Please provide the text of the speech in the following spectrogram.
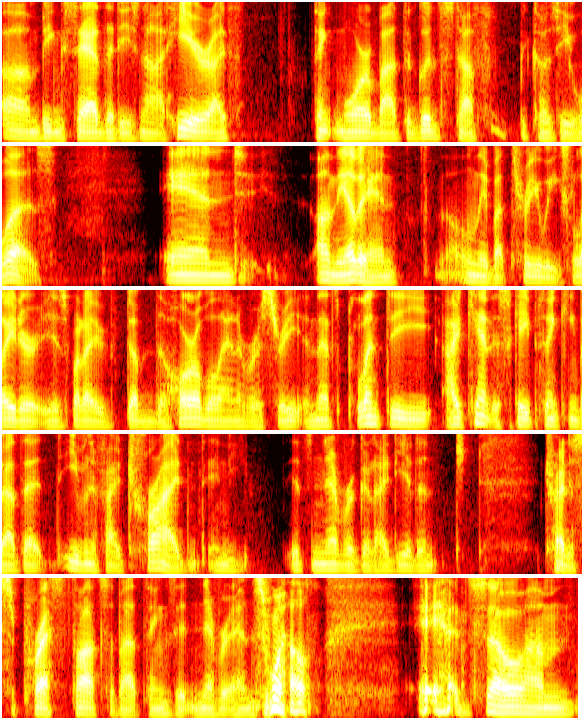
um, being sad that he's not here. I th- think more about the good stuff because he was. And on the other hand, only about three weeks later is what I've dubbed the horrible anniversary, and that's plenty. I can't escape thinking about that, even if I tried. And it's never a good idea to try to suppress thoughts about things. It never ends well. And so um,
